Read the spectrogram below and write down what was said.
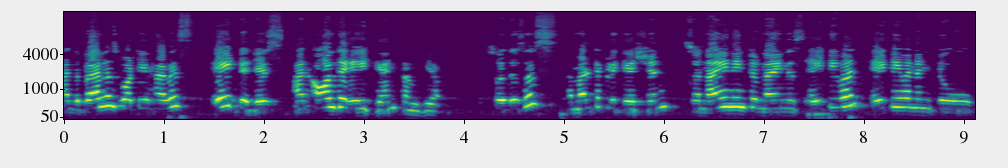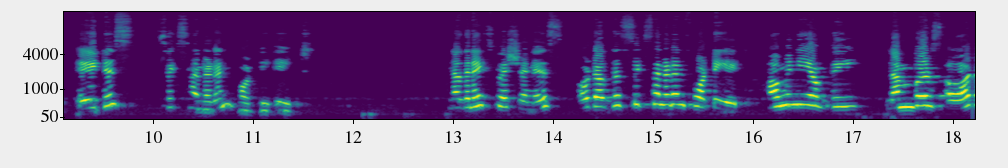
and the balance what you have is 8 digits and all the 8 can come here. So this is a multiplication. So 9 into 9 is 81, 81 into 8 is 648. Now the next question is, out of the 648, how many of the numbers are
